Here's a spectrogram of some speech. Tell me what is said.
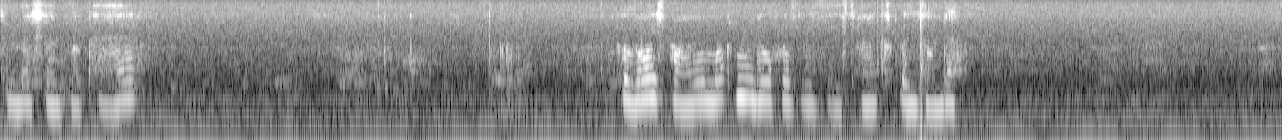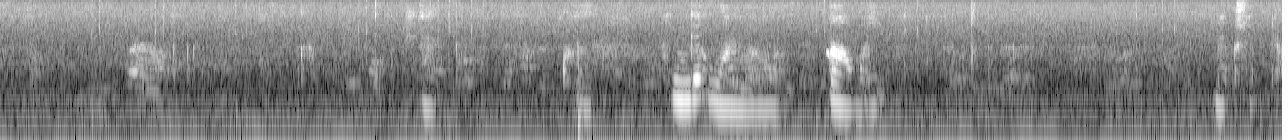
To miss and repair. Provides power, maximum health is reduced and explodes on death. I can get one more. Ah, wait. Next sector.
